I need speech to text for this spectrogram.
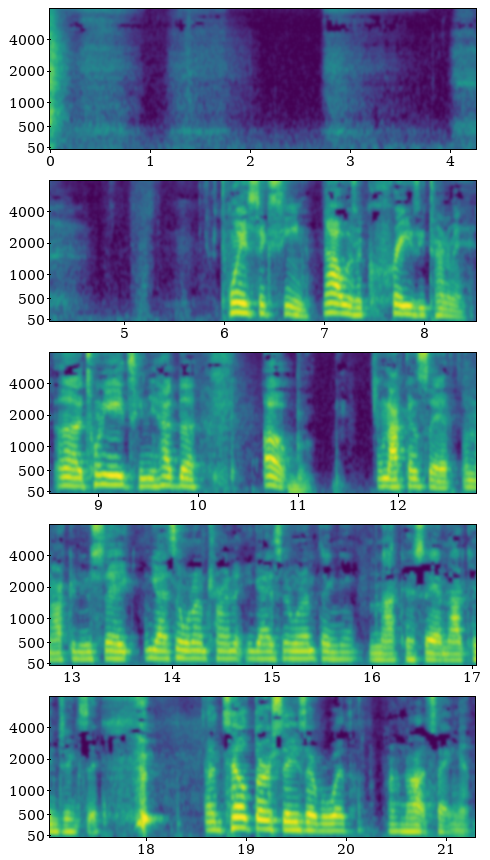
Twenty sixteen, that was a crazy tournament. Uh, twenty eighteen, you had the oh I'm not gonna say it. I'm not gonna say it. You guys know what I'm trying to. You guys know what I'm thinking. I'm not gonna say. It. I'm not gonna jinx it until Thursday's over with. I'm not saying it.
